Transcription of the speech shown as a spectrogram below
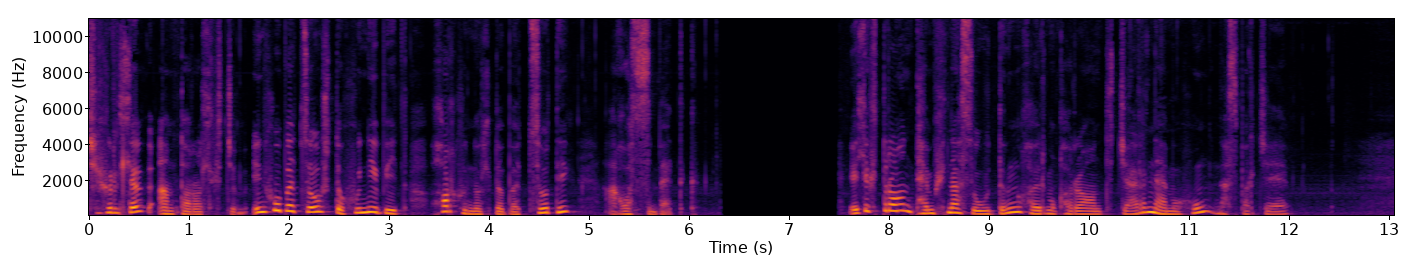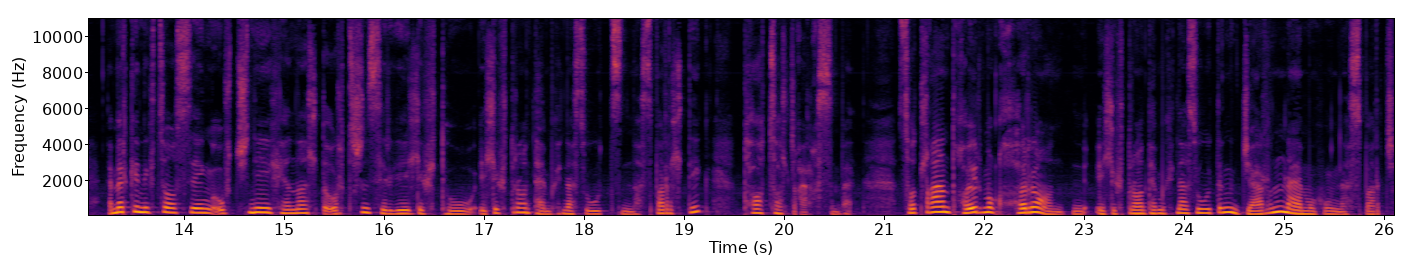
чихэрлэг амт оруулагч юм. Энэхүү бодис өөртөө хүний биед хор хөнөөлтөй бодисуудыг агуулсан байдаг. Электрон тамхинаас үүдэн 2020 онд 68 хүн нас баржээ. Америкийн нэгдсэн улсын өвчний хяналт урдшин сэргийлэх төв электрон тамхинаас үүдсэн нас баралтыг тооцоолж гаргасан байна. Судалгаанд 2020 онд электрон тамхинаас үүдэн 68 хүн нас барж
